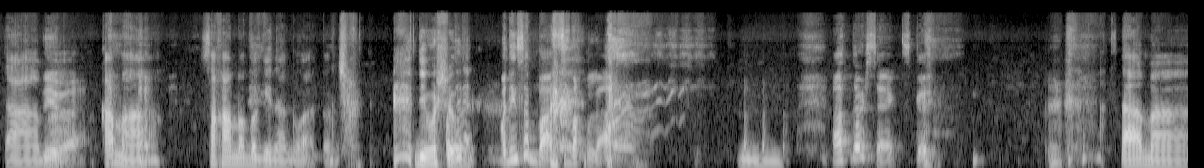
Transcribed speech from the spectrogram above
tama. Di ba? Kama? Sa kama ba ginagawa to? Di mo Pwede, sure. na, pwedeng sa bus, bakla. Mhm. Outdoor sex. Tama.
